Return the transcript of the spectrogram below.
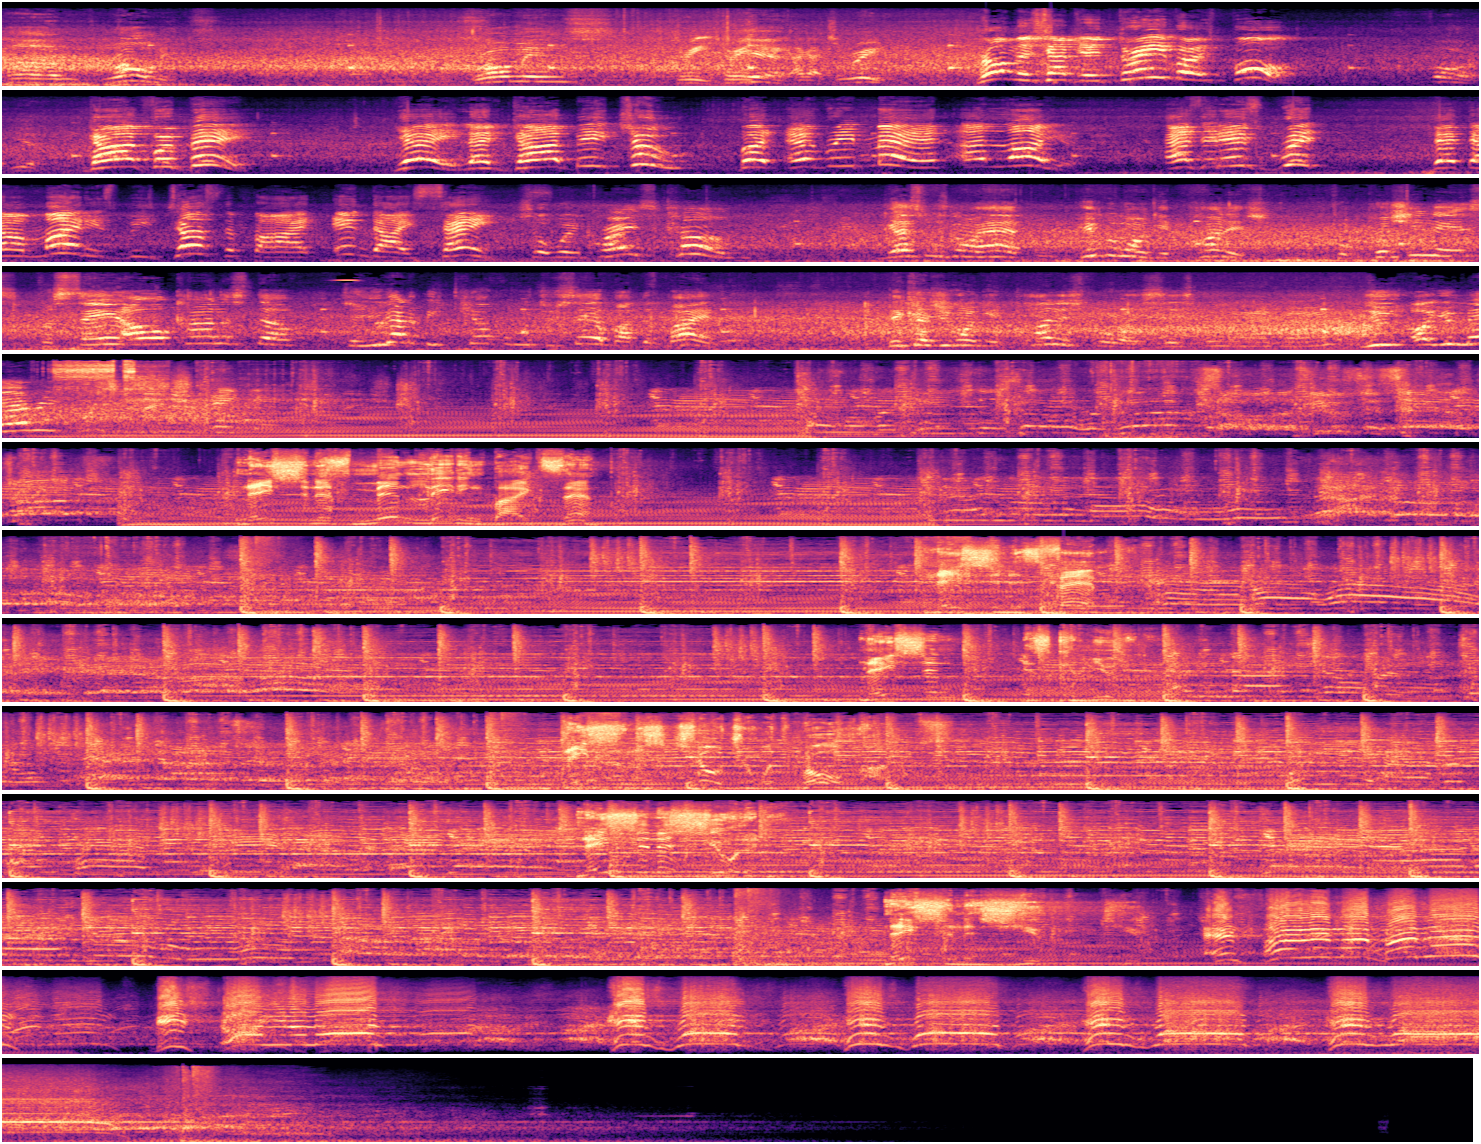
um, Romans. Romans. Three, three, Yeah, I got you. Read. Romans chapter 3, verse 4. Four. Yeah. God forbid. Yea, let God be true, but every man a liar. As it is written, that thou mightest be justified in thy sayings. So when Christ comes, guess what's gonna happen? People gonna get punished for pushing this, for saying all kind of stuff. So you gotta be careful what you say about the Bible. Because you're gonna get punished for it, sister. You are you married? Nation is men leading by example.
